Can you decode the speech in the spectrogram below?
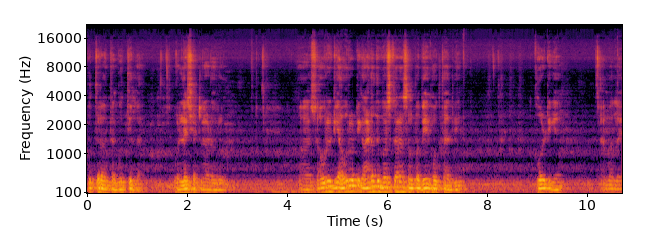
ಪುತ್ರ ಅಂತ ಗೊತ್ತಿಲ್ಲ. ಒಳ್ಳೆ ಶಟ್ಲ್ ಆಡೋರು. ಸೊ ಅವರಿಗೆ ಅವರೊಟ್ಟಿಗೆ ಆಡೋದಕ್ಕೋಸ್ಕರ ಸ್ವಲ್ಪ ಬೇಗ ಹೋಗ್ತಾ ಇದ್ವಿ. ಕೋರ್ಟಿಗೆ. ಆಮೇಲೆ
